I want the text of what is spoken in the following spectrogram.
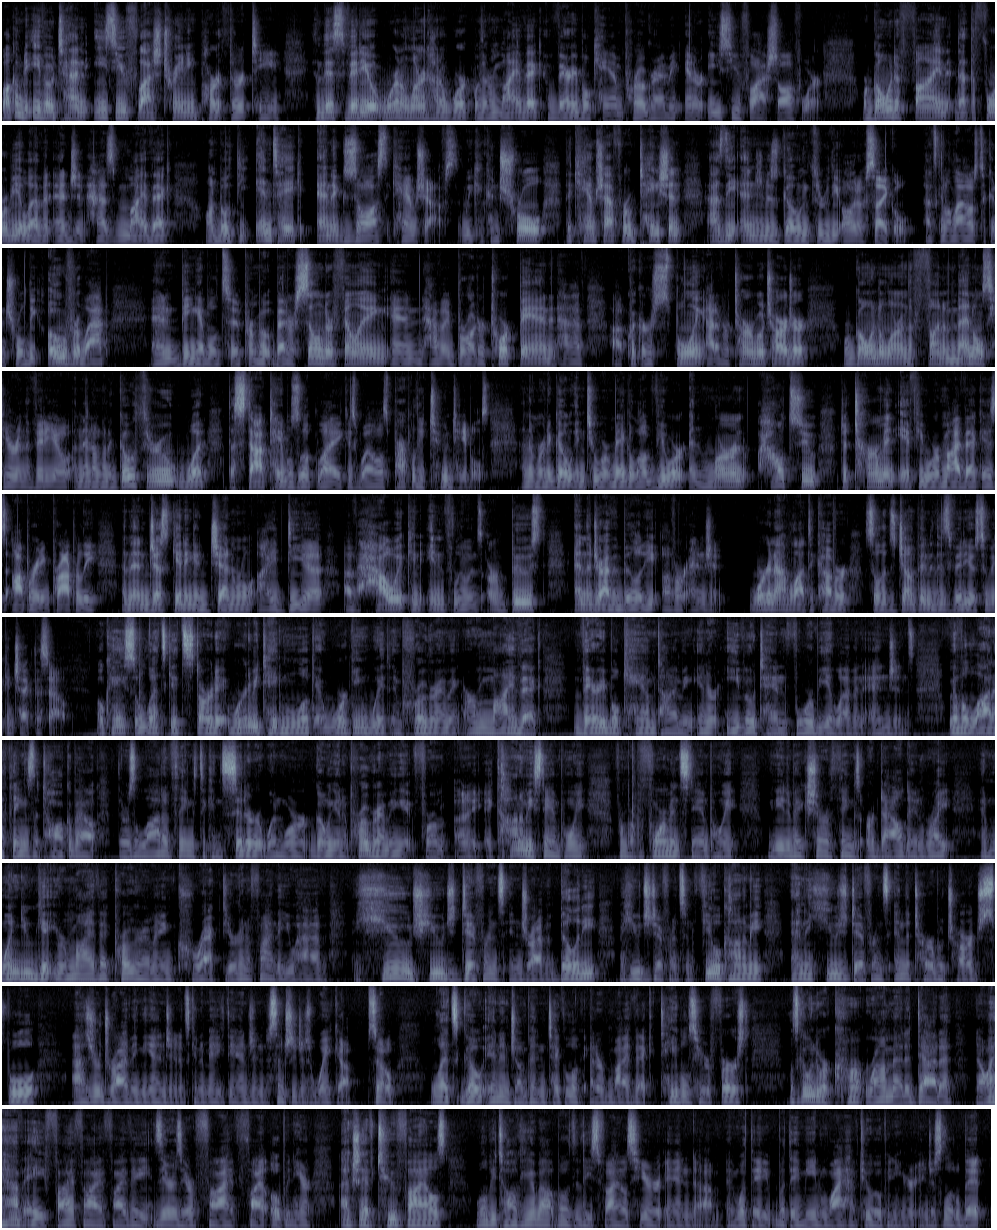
Welcome to Evo 10 ECU Flash Training Part 13. In this video, we're going to learn how to work with our MIVEC variable cam programming in our ECU Flash software. We're going to find that the 4B11 engine has MIVEC on both the intake and exhaust camshafts. We can control the camshaft rotation as the engine is going through the Otto cycle. That's going to allow us to control the overlap and being able to promote better cylinder filling and have a broader torque band and have uh, quicker spooling out of our turbocharger. We're going to learn the fundamentals here in the video, and then I'm going to go through what the stock tables look like as well as properly tuned tables. And then we're going to go into our Megalog viewer and learn how to determine if your MIVEC is operating properly, and then just getting a general idea of how it can influence our boost and the drivability of our engine. We're going to have a lot to cover, so let's jump into this video so we can check this out. Okay, so let's get started. We're going to be taking a look at working with and programming our MIVEC variable cam timing in our Evo 10 4B11 engines. We have a lot of things to talk about. There's a lot of things to consider when we're going into programming it from an economy standpoint, from a performance standpoint. We need to make sure things are dialed in right. And when you get your MIVEC programming correct, you're going to find that you have a huge, huge difference in drivability, a huge difference in fuel economy, and a huge difference in the turbocharged spool as you're driving the engine. It's going to make the engine essentially just wake up. So Let's go in and jump in and take a look at our MIVEC tables here first. Let's go into our current ROM metadata. Now I have a 5558005 file open here. I actually have two files. We'll be talking about both of these files here and, um, and what, they, what they mean and why I have two open here in just a little bit.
